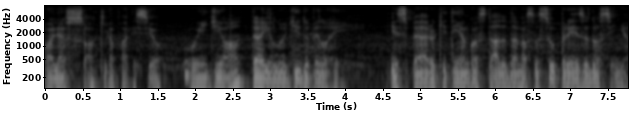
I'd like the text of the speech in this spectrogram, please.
Olha só que apareceu. O idiota iludido pelo rei. Espero que tenha gostado da nossa surpresa, docinho.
